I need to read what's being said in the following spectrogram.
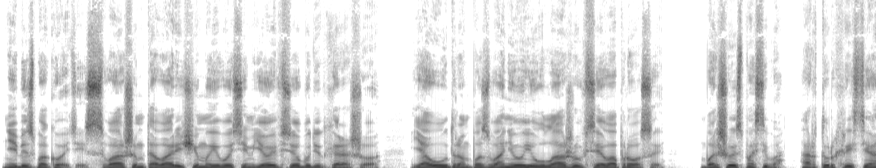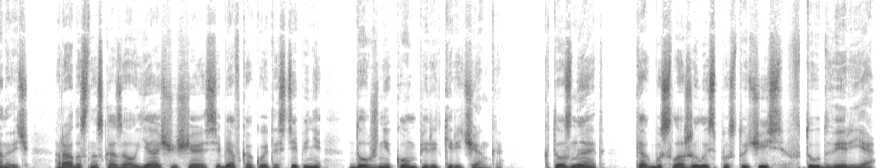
Не беспокойтесь, с вашим товарищем и его семьей все будет хорошо. Я утром позвоню и улажу все вопросы». «Большое спасибо, Артур Христианович», — радостно сказал я, ощущая себя в какой-то степени должником перед Кириченко. «Кто знает, как бы сложилось, постучись в ту дверь я».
